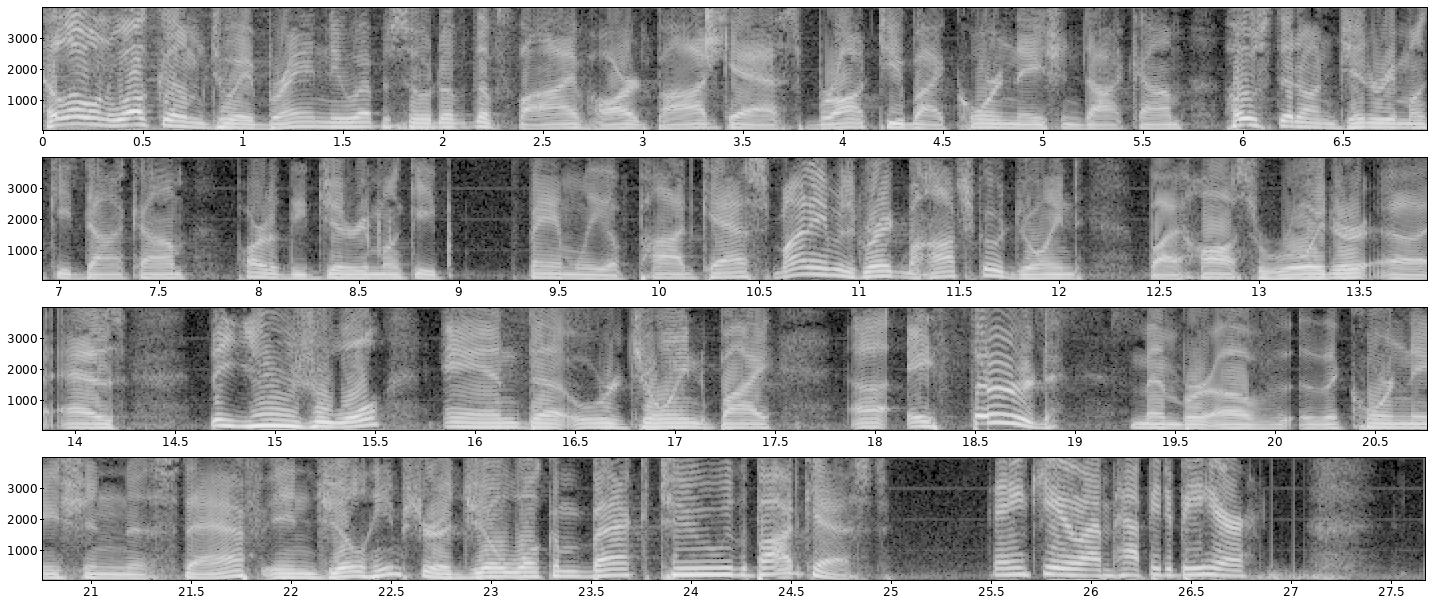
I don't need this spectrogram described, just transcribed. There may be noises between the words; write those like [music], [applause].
Hello and welcome to a brand new episode of the Five Heart Podcast, brought to you by CornNation.com, hosted on JitteryMonkey.com, part of the Jittery Monkey family of podcasts. My name is Greg Mahochko, joined by Haas Reuter uh, as the usual, and uh, we're joined by uh, a third member of the Corn Nation staff in Jill Heemstra. Jill, welcome back to the podcast. Thank you. I'm happy to be here.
